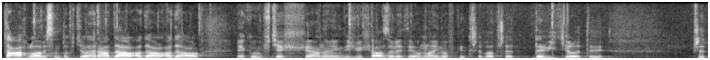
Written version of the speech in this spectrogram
táhlo, aby jsem to chtěl hrát dál a dál a dál. Jako v těch, já nevím, když vycházely ty onlineovky třeba před devíti lety, před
